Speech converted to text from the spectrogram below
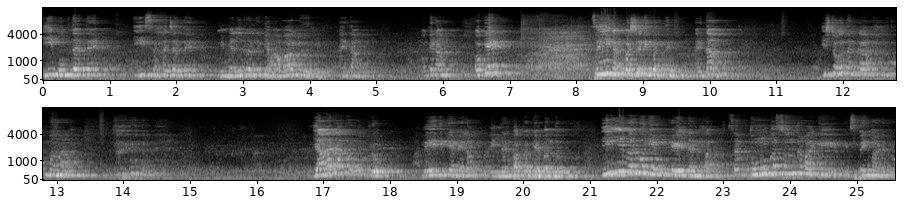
ಈ ಮುಗ್ಧತೆ ಈ ಸಹಜತೆ ನಿಮ್ಮೆಲ್ಲರಲ್ಲೂ ಯಾವಾಗಲೂ ಇರಲಿ. ಆಯ್ತಾ? ಓಕೆನಾ ಓಕೆ ಸೊ ಈಗ ಕ್ವಶನಿಗೆ ಬರ್ತೀನಿ. ಆಯ್ತಾ? ಇಷ್ಟೋ ತನಕ. ಯಾರಾದ್ರೂ ಒಬ್ರು ವೇದಿಕೆ ಮೇಲೆ, ಇಲ್ಲಿ ನನ್ನ ಪಕ್ಕಕ್ಕೆ ಬಂದು, ಇಲ್ಲಿವರೆಗೂ ನೀವು ಕೇಳಿದಂತಹ ಸರ್ ತುಂಬಾ ಸುಂದರವಾಗಿ ಎಕ್ಸ್ಪ್ಲೈನ್ ಮಾಡಿದ್ರು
